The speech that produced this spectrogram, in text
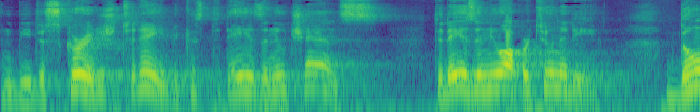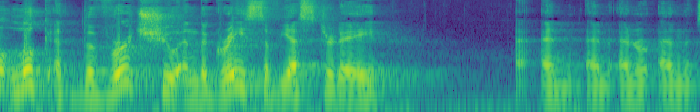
and be discouraged today because today is a new chance. Today is a new opportunity. Don't look at the virtue and the grace of yesterday and, and, and, and,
